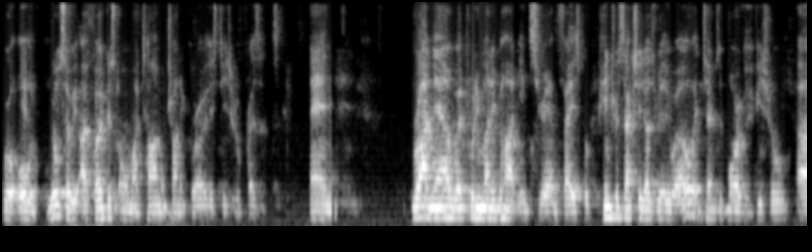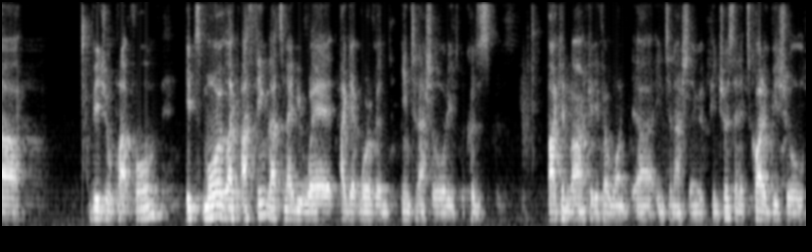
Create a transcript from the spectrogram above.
we we're all yeah. we also I focused all my time on trying to grow this digital presence, and right now we're putting money behind Instagram, Facebook, Pinterest actually does really well in terms of more of a visual uh, visual platform. It's more like I think that's maybe where I get more of an international audience because I can market if I want uh, internationally with Pinterest, and it's quite a visual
